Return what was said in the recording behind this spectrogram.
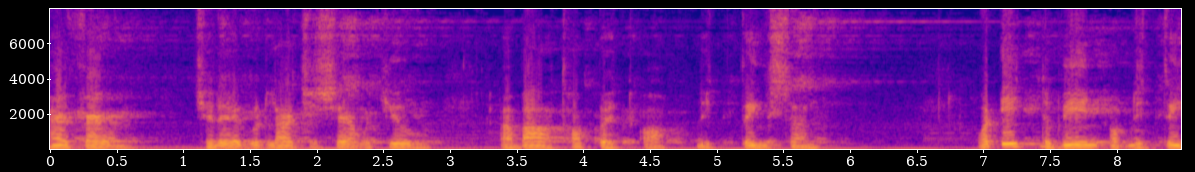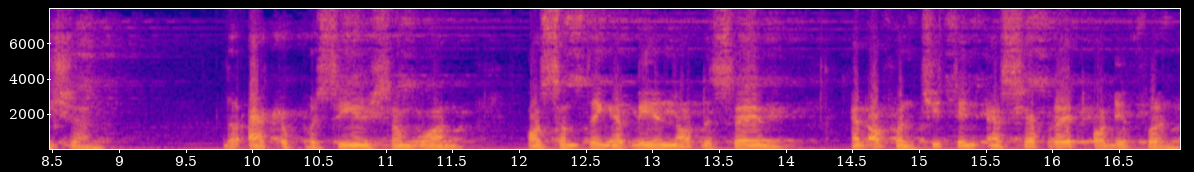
Hi fam, today I would like to share with you about topic of distinction. What is the meaning of distinction? The act of perceiving someone or something as being not the same and often treating as separate or different.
